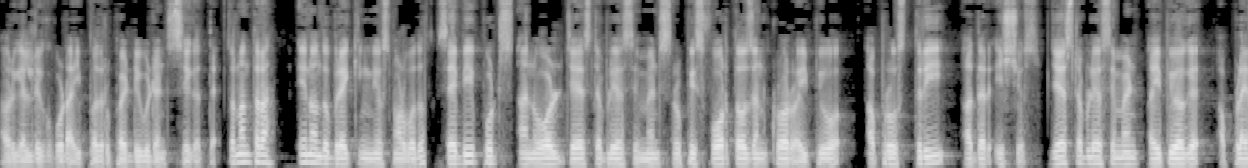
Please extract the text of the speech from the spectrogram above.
ಅವ್ರಿಗೆಲ್ಲರಿಗೂ ಕೂಡ ಇಪ್ಪತ್ತು ರೂಪಾಯಿ ಡಿವಿಡೆಂಡ್ ಸಿಗುತ್ತೆ. ಸೊ ನಂತರ ಇನ್ನೊಂದು ಬ್ರೇಕಿಂಗ್ ನ್ಯೂಸ್ ನೋಡಬಹುದು SEBI puts and old J S W cements rupees four thousand crore I P approves three other issues J S W cement I P ಗೆ ಅಪ್ಲೈ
